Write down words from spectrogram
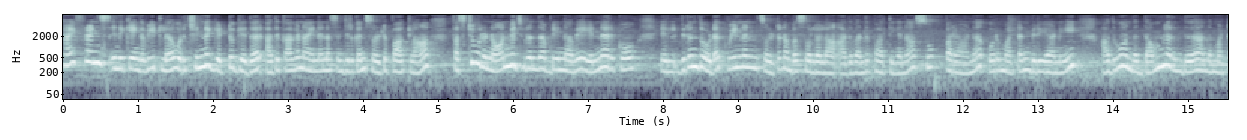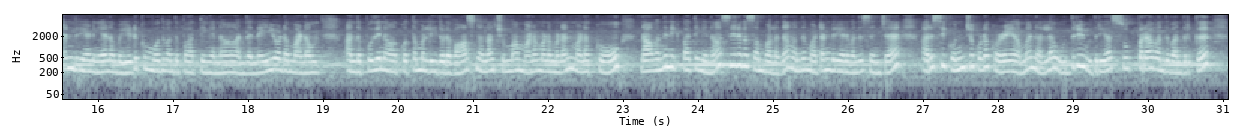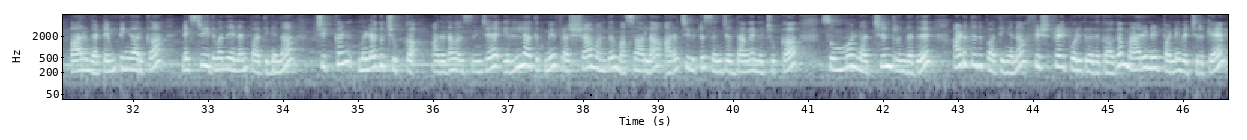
Hi friends இன்றைக்கி எங்கள் வீட்டில் ஒரு சின்ன கெட் டுகெதர் அதுக்காக நான் என்னென்ன செஞ்சுருக்கேன்னு சொல்லிட்டு பார்க்கலாம். ஃபஸ்ட்டு ஒரு நான்வெஜ் விருந்து அப்படின்னாவே என்ன இருக்கும்? எல் விருந்தோட குவீன்னு சொல்லிட்டு நம்ம சொல்லலாம். அது வந்து பார்த்திங்கன்னா சூப்பரான ஒரு மட்டன் பிரியாணி. அதுவும் அந்த தம்லருந்து அந்த மட்டன் பிரியாணியை நம்ம எடுக்கும்போது வந்து பார்த்திங்கன்னா அந்த நெய்யோட மனம் அந்த புதினா கொத்தமல்லி இதோட வாசனைலாம் சும்மா மன மன மணக்கும். நான் வந்து இன்றைக்கி பார்த்தீங்கன்னா சீரக சம்பாவில் தான் வந்து மட்டன் பிரியாணி வந்து செஞ்சேன். அரிசி கொஞ்சம் கூட குழையாமல் நல்லா உதிரி உதிரியாக சூப்பராக வந்து வந்திருக்கு. பாருங்கள் டெம்டிங்காக இருக்கா? நெக்ஸ்ட்டு இது வந்து என்னென்னு பார்த்தீங்கன்னா சிக்கன் மிளகு சுக்கா. அதை தான் வந்து செஞ்சேன் எல்லாத்துக்குமே ஃப்ரெஷ்ஷாக வந்து மசாலா அரைச்சி விட்டு செஞ்சது தாங்க இந்த சுக்கா. சும்மா நச்சுன்னு இருந்தது. அடுத்தது பார்த்தீங்கன்னா ஃபிஷ் ஃப்ரை பொரிக்கிறதுக்காக மேரினேட் பண்ணி வச்சுருக்கேன்.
